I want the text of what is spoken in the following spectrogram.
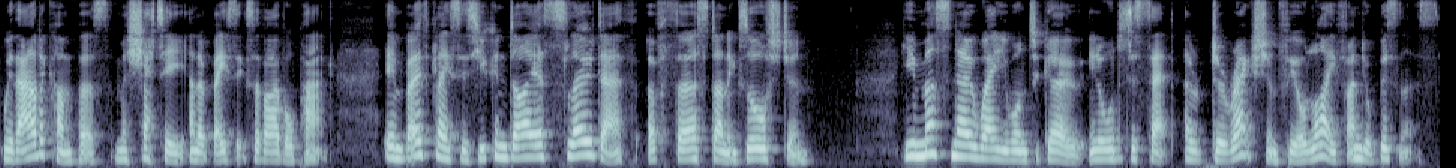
without a compass, machete, and a basic survival pack. In both places, you can die a slow death of thirst and exhaustion. You must know where you want to go in order to set a direction for your life and your business.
